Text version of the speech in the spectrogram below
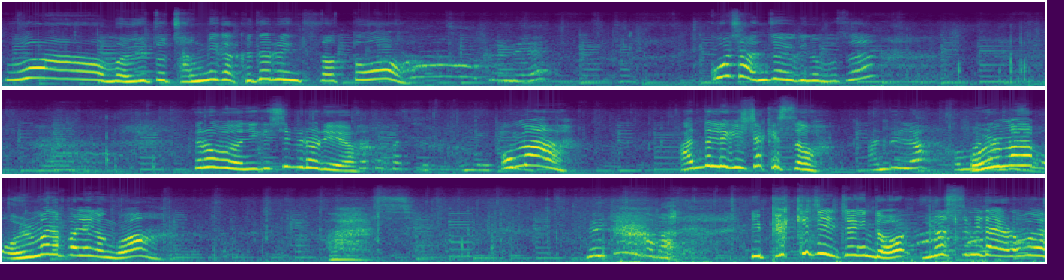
우와 뭐 여기 또 장미가 그대로 있어 또. 그러네. 꽃이 앉아 여기는 무슨? 여러분 이게 11월이에요. 엄마 안 들리기 시작했어. 안 들려? 얼마나 얼마나 빨리 간 거야? 아씨. 여기 뛰는 거 봐. 이 패키지 일정이 너 이렇습니다 여러분.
